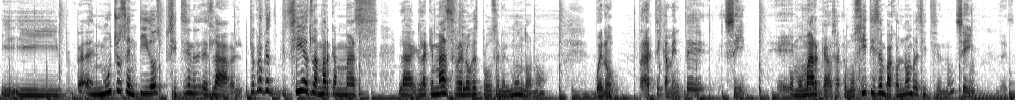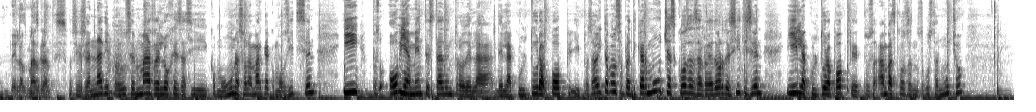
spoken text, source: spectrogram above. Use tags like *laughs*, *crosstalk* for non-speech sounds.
Y, y en muchos sentidos, Citizen es la, yo creo que sí es la marca más, la, la que más relojes produce en el mundo, ¿no? Bueno, prácticamente sí. Eh, Como con- marca, o sea, como Citizen bajo el nombre Citizen, ¿no? Sí, de, de las más grandes. O sea, o sea, nadie produce más relojes así como una sola marca como Citizen y pues obviamente está dentro de la, de la cultura pop y pues ahorita vamos a platicar muchas cosas alrededor de Citizen y la cultura pop que pues ambas cosas nos gustan mucho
